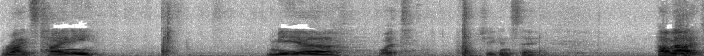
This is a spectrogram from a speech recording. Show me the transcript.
writes tiny. Mia, what? She can stay. How about it?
